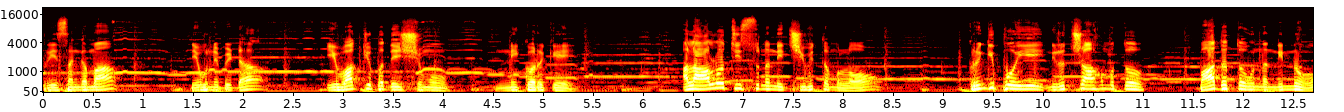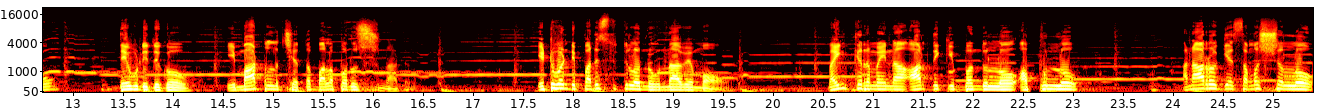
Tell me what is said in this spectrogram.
ప్రియ సంగమా దేవుని బిడ్డ ఈ వాక్యోపదేశము నీ కొరకే. అలా ఆలోచిస్తున్న నీ జీవితంలో కృంగిపోయి నిరుత్సాహముతో బాధతో ఉన్న నిన్ను దేవుడిదిగో ఈ మాటల చేత బలపరుస్తున్నాడు. ఎటువంటి పరిస్థితుల్లో నువ్వు ఉన్నావేమో? భయంకరమైన ఆర్థిక ఇబ్బందుల్లో అప్పుల్లో అనారోగ్య సమస్యల్లో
